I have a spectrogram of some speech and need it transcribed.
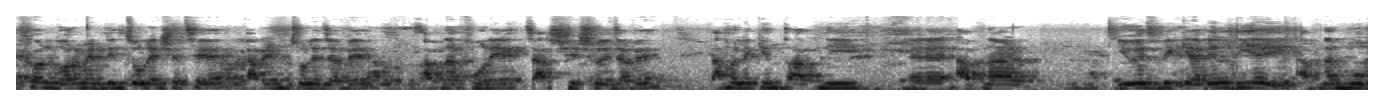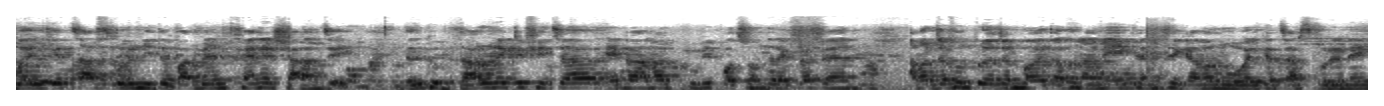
এখন গরমের দিন চলে এসেছে কারেন্ট চলে যাবে, আপনার ফোনে চার্জ শেষ হয়ে যাবে। তাহলে কিন্তু আপনি আপনার ইউএসবি ক্যাবেল দিয়েই আপনার মোবাইলকে চার্জ করে নিতে পারবেন ফ্যানের সাহায্যে। এটা খুব দারুণ একটি ফিচার এটা আমার খুবই পছন্দের একটা ফ্যান আমার যখন প্রয়োজন হয় তখন আমি এই ফ্যান থেকে আমার মোবাইলকে চার্জ করে নেই।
